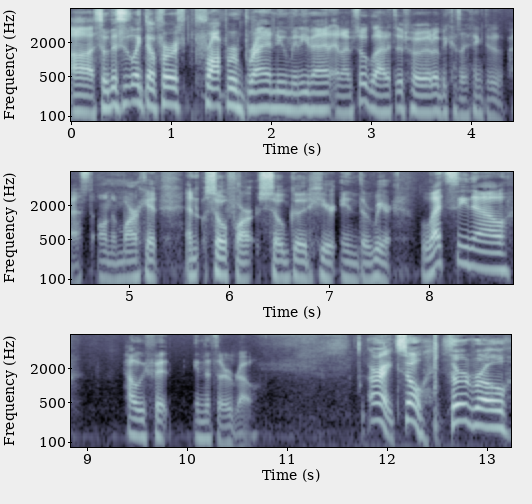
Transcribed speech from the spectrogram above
Uh, so this is like the first proper brand new minivan, and I'm so glad it's a Toyota because I think they're the best on the market. And so far, so good here in the rear. Let's see now how we fit in the third row. All right, so third row,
